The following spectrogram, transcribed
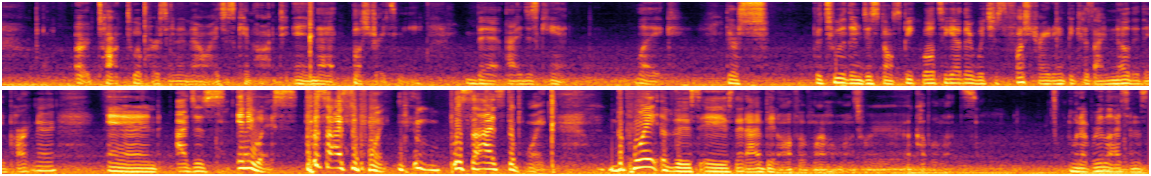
or talk to a person and now i just cannot and that frustrates me that i just can't like there's the two of them just don't speak well together, which is frustrating because I know that they partner. And I just, anyways, besides the point, besides the point, the point of this is that I've been off of my hormones for a couple of months. What I've realized in this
